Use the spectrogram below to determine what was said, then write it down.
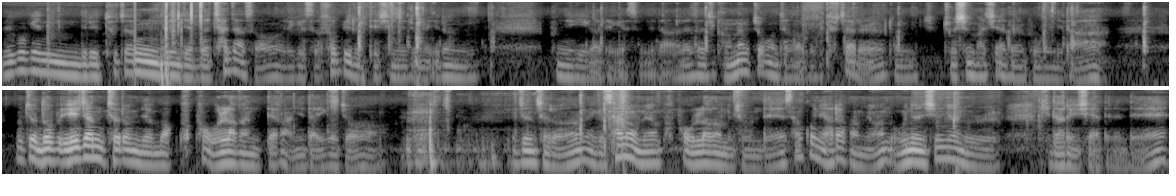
외국인들이 투자들이 이제 뭐 찾아서 이렇게 해서 소비를 대신해주는 이런 분위기가 되겠습니다. 그래서 강남 쪽은 제가 보기 투자를 좀 조심하셔야 될 부분이다. 좀 예전처럼 이제 막 팍팍 올라간 때가 아니다 이거죠. 예전처럼 이렇게 사놓으면 팍팍 올라가면 좋은데 상권이 하락하면 5년 10년 후를 기다리셔야 되는데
